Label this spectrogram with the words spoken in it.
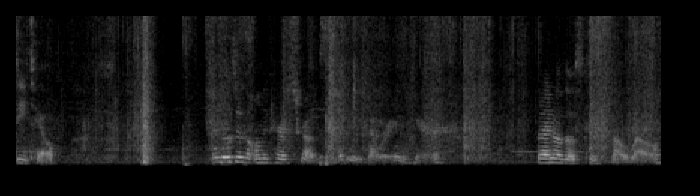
detail. And those are the only pair of scrubs, I believe, that were in here. But I know those can sell well.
